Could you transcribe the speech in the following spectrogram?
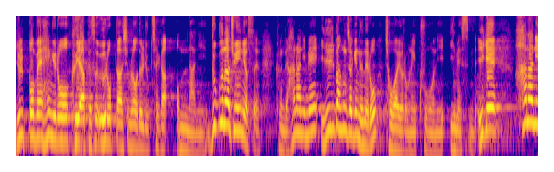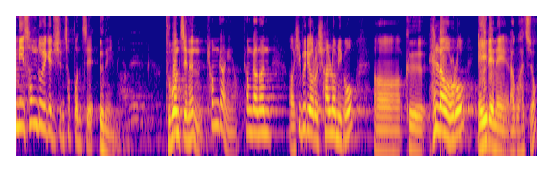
율법의 행위로 그의 앞에서 의롭다 하심을 얻을 육체가 없나니 누구나 죄인이었어요. 그런데 하나님의 일방적인 은혜로 저와 여러분의 구원이 임했습니다. 이게 하나님이 성도에게 주시는 첫 번째 은혜입니다. 두 번째는 평강이에요. 평강은 어, 히브리어로 샬롬이고 어, 그 헬라어로 에이레네라고 하죠.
